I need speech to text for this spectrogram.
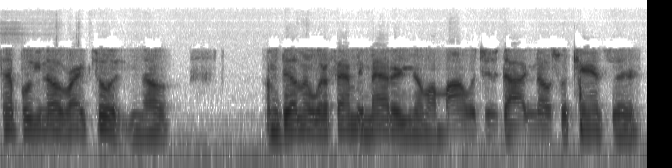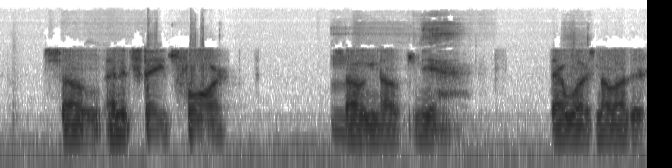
simple, you know, right to it. You know, I'm dealing with a family matter. You know, my mom was just diagnosed with cancer, so and it's stage four so, you know, yeah, there was no other,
